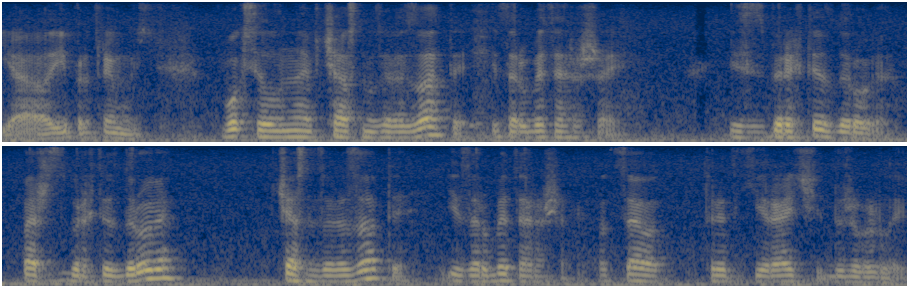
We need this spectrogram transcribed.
я її притримуюсь. Боксі головне вчасно зав'язати і заробити грошей. І зберегти здоров'я. Перше зберегти здоров'я, вчасно зав'язати і заробити грошей. Оце от три такі речі дуже важливі.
